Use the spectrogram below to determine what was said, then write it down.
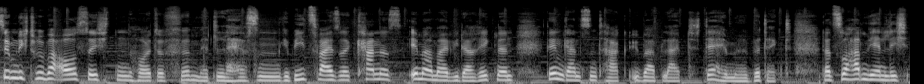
Ziemlich trübe Aussichten heute für Mittelhessen. Gebietsweise kann es immer mal wieder regnen. Den ganzen Tag über bleibt der Himmel bedeckt. Dazu haben wir in Lich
